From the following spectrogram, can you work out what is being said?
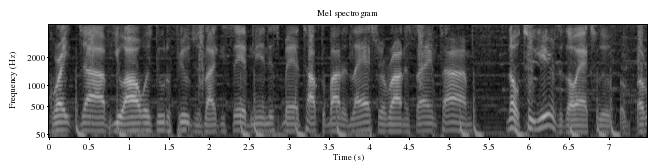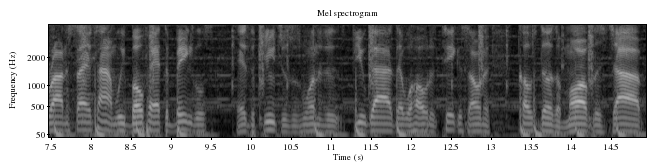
great job. You always do the futures, like you said. Me and this man talked about it last year around the same time. No, two years ago, actually, around the same time. We both had the Bengals as the futures. Was one of the few guys that were holding tickets on it. Coach does a marvelous job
